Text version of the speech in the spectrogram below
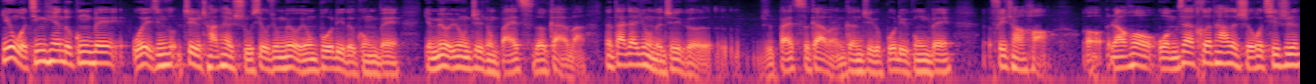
因为我今天的公杯我已经这个茶太熟悉，我就没有用玻璃的公杯，也没有用这种白瓷的盖碗。那大家用的这个白瓷盖碗跟这个玻璃公杯非常好。哦，然后我们在喝它的时候，其实。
